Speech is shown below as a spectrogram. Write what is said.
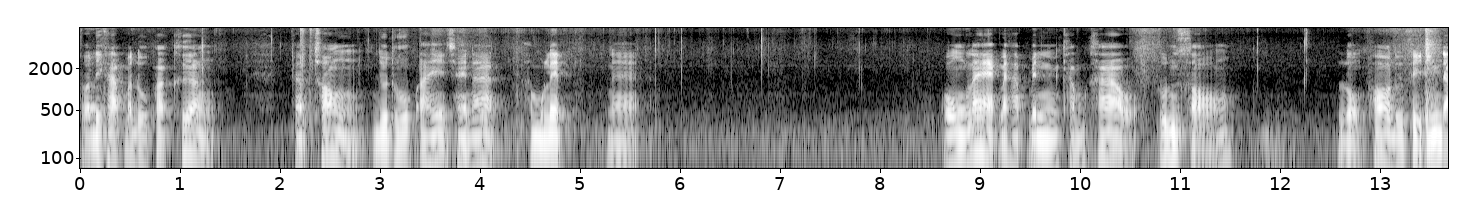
สวัสดีครับ มาดูพักเครื่องกับช่อง YouTube ไอชัยนาทอมูเลตนะฮะองค์แรกนะครับ เป็นคำข้าวรุ่นสองหลวงพ่อฤาษีดิ้งด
